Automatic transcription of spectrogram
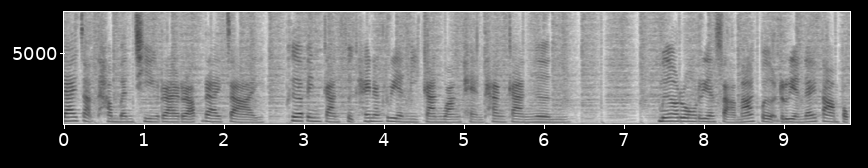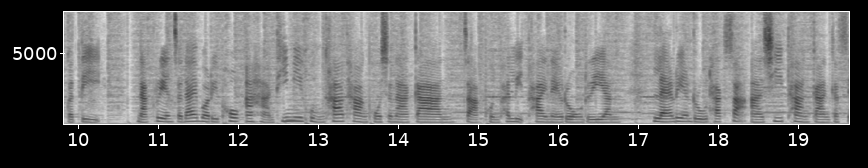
ได้จัดทำบัญชีรายรับรายจ่าย เพื่อเป็นการฝึกให้นักเรียนมีการวางแผนทางการเงิน เมื่อโรงเรียนสามารถเปิดเรียนได้ตามปกติ นักเรียนจะได้บริโภคอาหารที่มีคุณค่าทางโภชนาการ จากผลผลิตภายในโรงเรียน และเรียนรู้ทักษะอาชีพทางการเกษ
